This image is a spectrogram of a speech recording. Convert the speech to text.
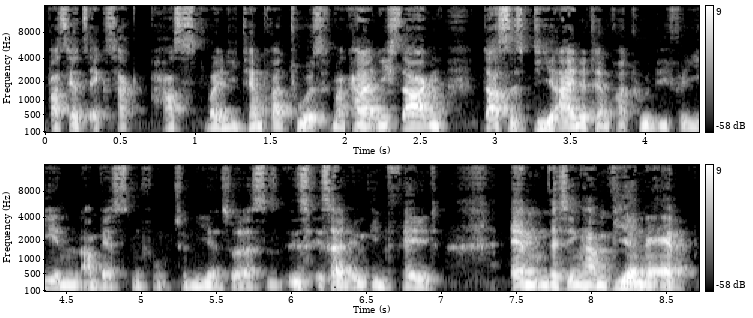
was jetzt exakt passt, weil die Temperatur ist, man kann halt nicht sagen, das ist die eine Temperatur, die für jeden am besten funktioniert. So, das ist, ist halt irgendwie ein Feld. Ähm, deswegen haben wir eine App,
